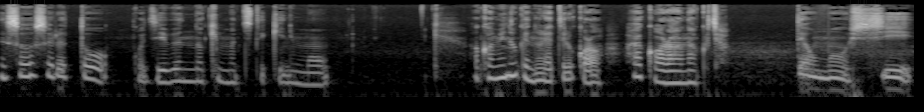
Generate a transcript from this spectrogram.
でそうするとこう自分の気持ち的にもあ髪の毛濡れてるから早く洗わなくちゃって思うし、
